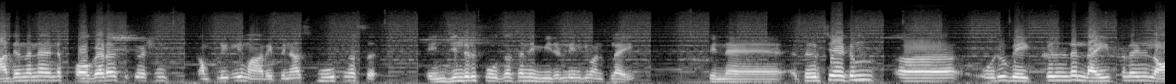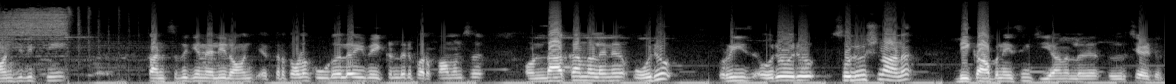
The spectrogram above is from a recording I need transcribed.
ആദ്യം തന്നെ അതിന്റെ പുകയുടെ സിറ്റുവേഷൻ കംപ്ലീറ്റ്ലി മാറി. പിന്നെ ആ സ്മൂത്ത്നെസ് എഞ്ചിന്റെ ഒരു സ്മൂത്ത്നെസ് തന്നെ ഇമ്മീഡിയറ്റ്ലി എനിക്ക് മനസ്സിലായി. പിന്നെ തീർച്ചയായിട്ടും ഒരു വെഹിക്കിളിന്റെ ലൈഫിൽ ലോഞ്ചിവിറ്റി കൺസിഡർ ചെയ്യുന്ന അല്ലെങ്കിൽ ലോഞ്ച് എത്രത്തോളം കൂടുതൽ ഈ വെഹിക്കിളിന്റെ ഒരു പെർഫോമൻസ് ഉണ്ടാക്കുക എന്നുള്ളതിന് ഒരു റീസ് ഒരു ഒരു സൊല്യൂഷനാണ് ഡീകാർബണൈസിങ് ചെയ്യുക എന്നുള്ളത് തീർച്ചയായിട്ടും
